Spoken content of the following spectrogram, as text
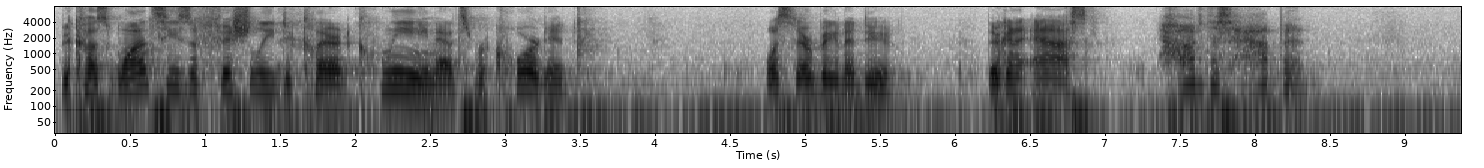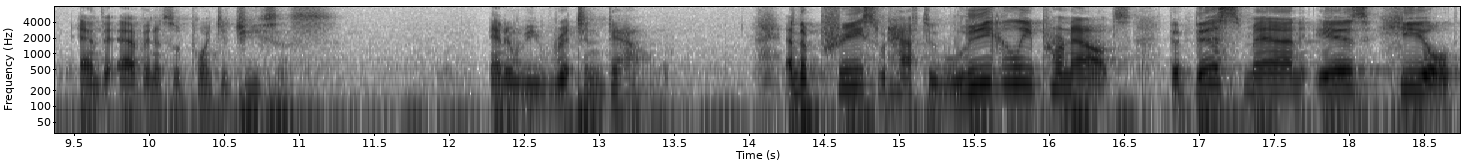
Because once he's officially declared clean and it's recorded, what's everybody going to do? They're going to ask, How did this happen? And the evidence would point to Jesus. And it would be written down. And the priest would have to legally pronounce that this man is healed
